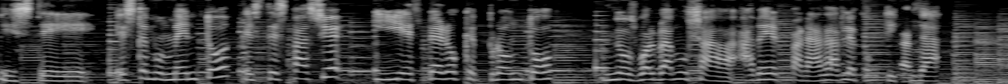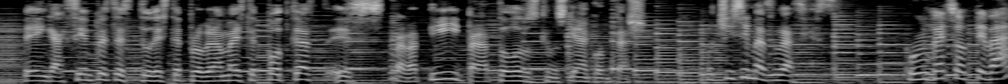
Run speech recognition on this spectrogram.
este, este momento, este espacio y espero que pronto nos volvamos a, a ver para darle continuidad. Venga, siempre este, este programa, este podcast es para ti y para todos los que nos quieran contar. Muchísimas gracias. Un beso, te va.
